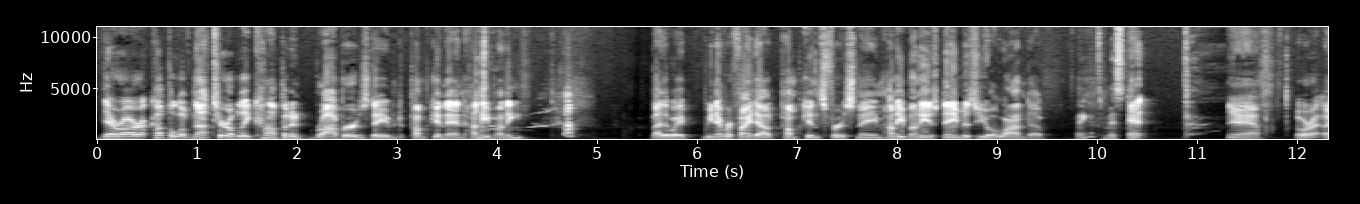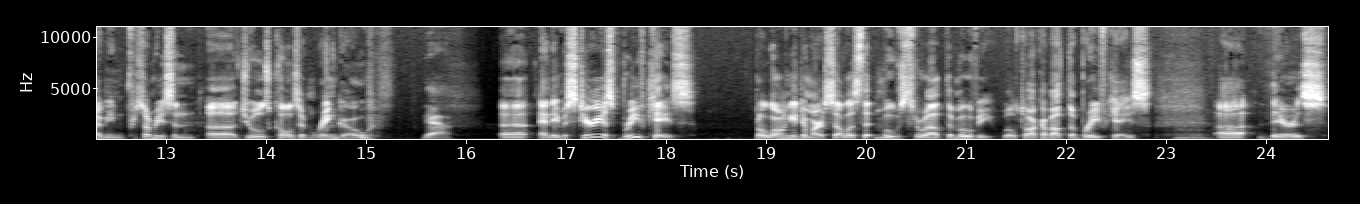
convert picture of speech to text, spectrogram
There are a couple of not terribly competent robbers named Pumpkin and Honey Bunny. By the way, we never find out Pumpkin's first name. Honey Bunny's name is Yolanda. I think it's Misty. And yeah, or I mean, for some reason, uh, Jules calls him Ringo. yeah. Uh, and a mysterious briefcase belonging to Marcellus that moves throughout the movie. We'll talk about the briefcase. Uh, there's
